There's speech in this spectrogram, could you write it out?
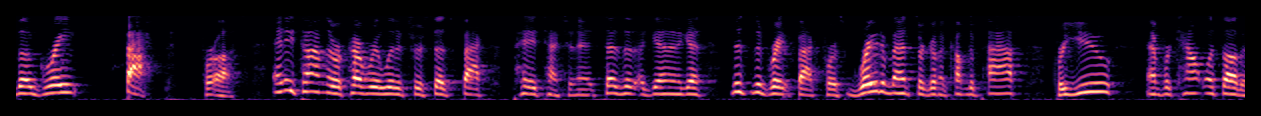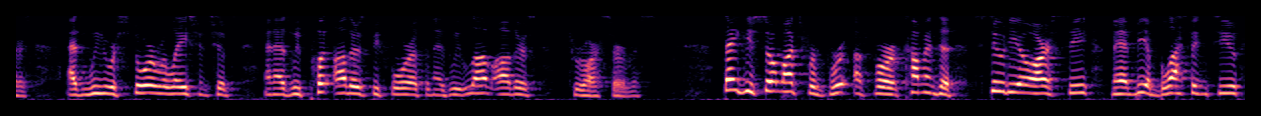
the great fact for us. Anytime the recovery literature says fact, pay attention. And it says it again and again. This is a great fact for us. Great events are going to come to pass for you and for countless others as we restore relationships and as we put others before us and as we love others through our service. Thank you so much for, uh, for coming to Studio RC. May it be a blessing to you.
